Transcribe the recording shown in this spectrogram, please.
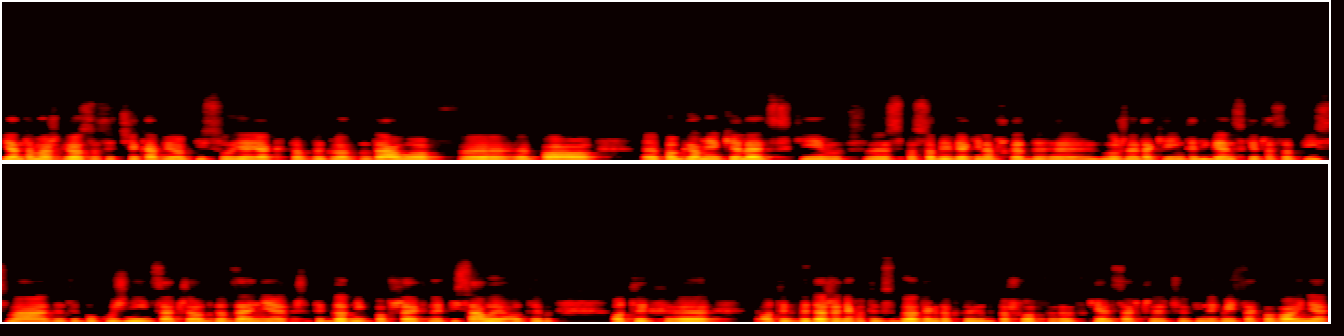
Jan Tomasz Gross dosyć ciekawie opisuje, jak to wyglądało w, po pogromie kieleckim, w sposobie, w jaki na przykład różne takie inteligenckie czasopisma typu Kuźnica, czy Odrodzenie, czy Tygodnik Powszechny pisały o tym, o tych o tych wydarzeniach, o tych zbrodniach, do których doszło w, w Kielcach czy, czy w innych miejscach po wojnie.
